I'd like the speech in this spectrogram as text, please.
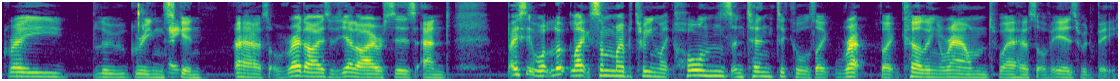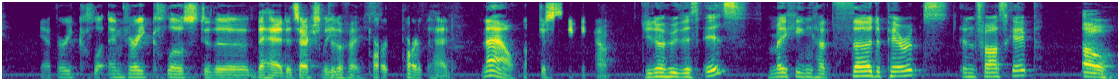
grey, blue, green Hey. skin, uh, sort of red eyes with yellow irises, and basically what looked like somewhere between like horns and tentacles, like wrapped, like curling around where her sort of ears would be. Yeah, very cl- and very close to the the head. It's actually To the face. part part of the head, Now, not just sticking out. do you know who this is? Making her third appearance in Farscape? Oh,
